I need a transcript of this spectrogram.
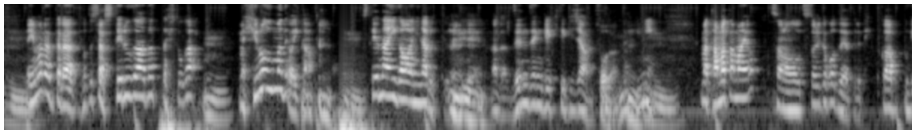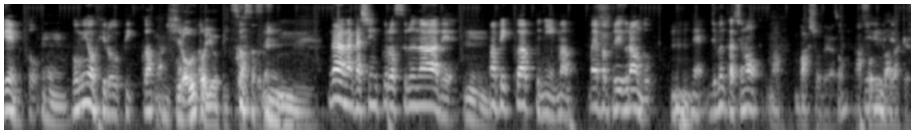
そうんで今だったら、ひょっとしたら捨てる側だった人が、うん。まあ、拾うまではいかなくても、うん捨てない側になるっていうだけで、うんなんか全然劇的じゃん。そうだね。時に、うんまあたまたまよ、そのストリートコートでやってるピックアップゲームと、うん。ゴミを拾うピックアップ、まあ、拾うというピックアップそうそうそうねがなんかシンクロするなーで、うん。うんまあピックアップに、まあ、まあやっぱプレイグラウンド、うんね、自分たちのまあ、場所だよそうね。遊び場だけど。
